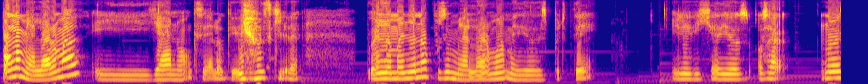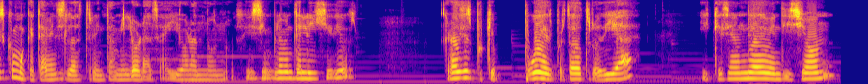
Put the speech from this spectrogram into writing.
pongo mi alarma y ya, ¿no? Que sea lo que Dios quiera. Pero en la mañana puse mi alarma, medio desperté y le dije a Dios, o sea, no es como que te avientes las 30.000 horas ahí orando, ¿no? Sí, simplemente le dije, Dios, gracias porque pude despertar otro día y que sea un día de bendición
